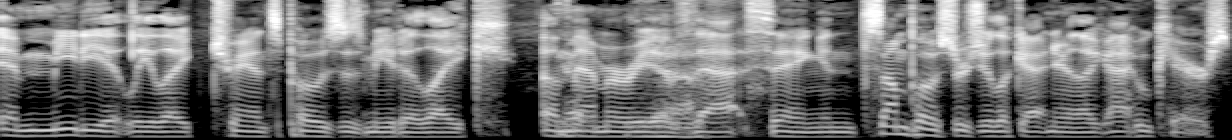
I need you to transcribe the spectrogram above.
immediately like transposes me to like a memory Yeah. of that thing. And some posters you look at and you're like, ah, who cares?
